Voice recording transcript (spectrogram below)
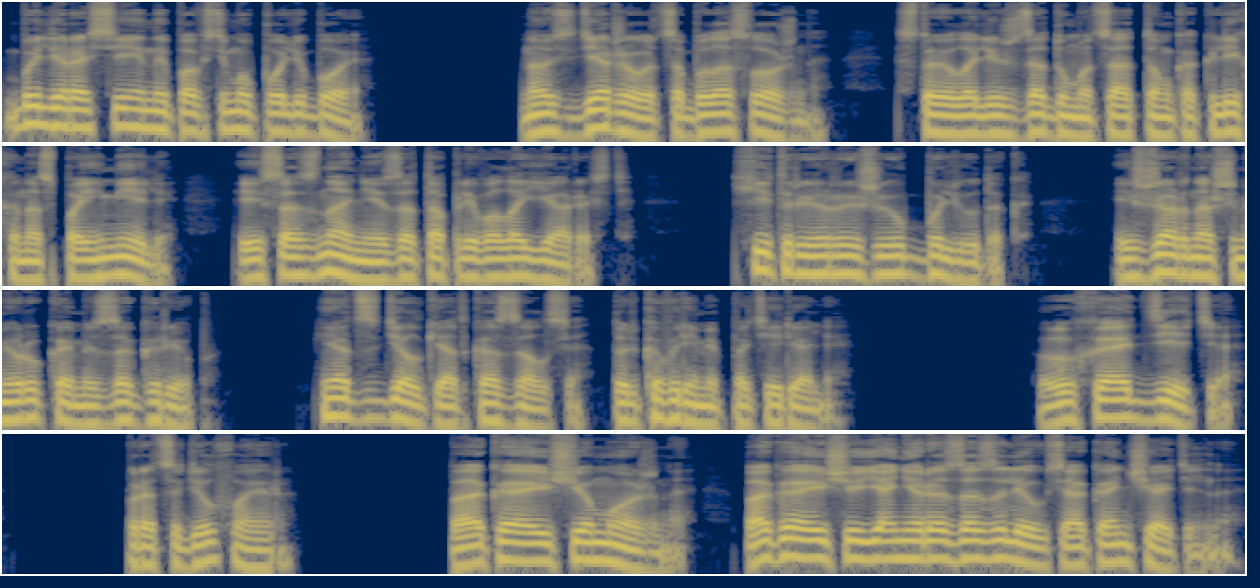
были рассеяны по всему полю боя. Но сдерживаться было сложно. Стоило лишь задуматься о том, как лихо нас поимели, и сознание затапливала ярость. Хитрый рыжий ублюдок. И жар нашими руками загреб. И от сделки отказался, только время потеряли. «Уходите», — процедил Фаер. «Пока еще можно. Пока еще я не разозлился окончательно.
